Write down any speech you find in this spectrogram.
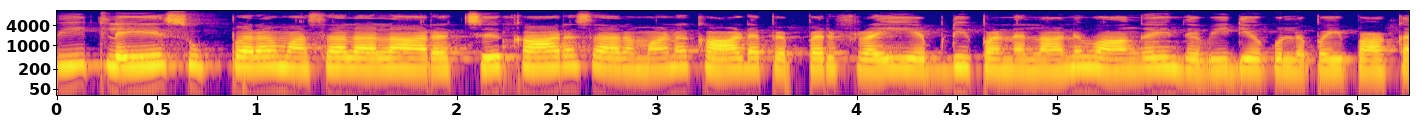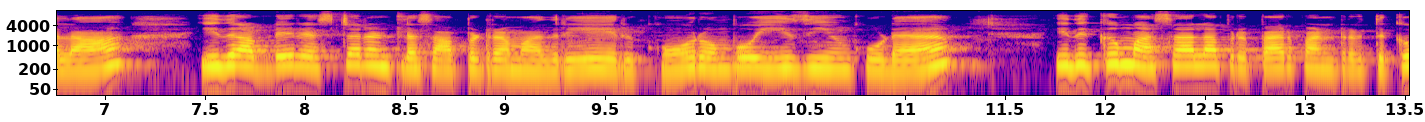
வீட்டிலையே சூப்பராக மசாலாலாம் அரைச்சி காரசாரமான காடை பெப்பர் ஃப்ரை எப்படி பண்ணலான்னு வாங்க இந்த வீடியோக்குள்ளே போய் பார்க்கலாம். இது அப்படியே ரெஸ்டாரண்ட்டில் சாப்பிட்ற மாதிரியே இருக்கும் ரொம்ப ஈஸியும் கூட. இதுக்கு மசாலா ப்ரிப்பேர் பண்ணுறதுக்கு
